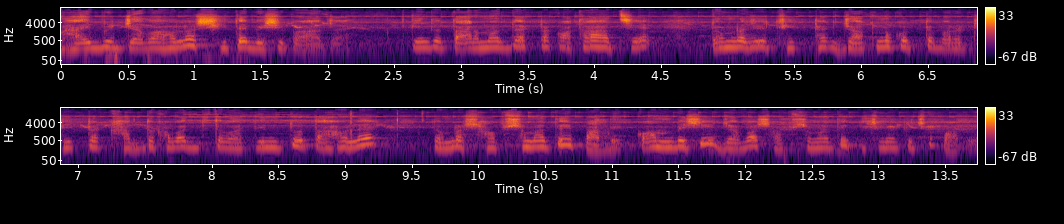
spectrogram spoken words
হাইব্রিড জবা হলো শীতে বেশি পাওয়া যায়। কিন্তু তার মধ্যে একটা কথা আছে, তোমরা যদি ঠিকঠাক যত্ন করতে পারো, ঠিকঠাক খাদ্য খাবার দিতে পারো, কিন্তু তাহলে তোমরা সব সময়তেই পাবে। কম বেশি জবা সব সময়তেই কিছু না কিছু পাবে।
